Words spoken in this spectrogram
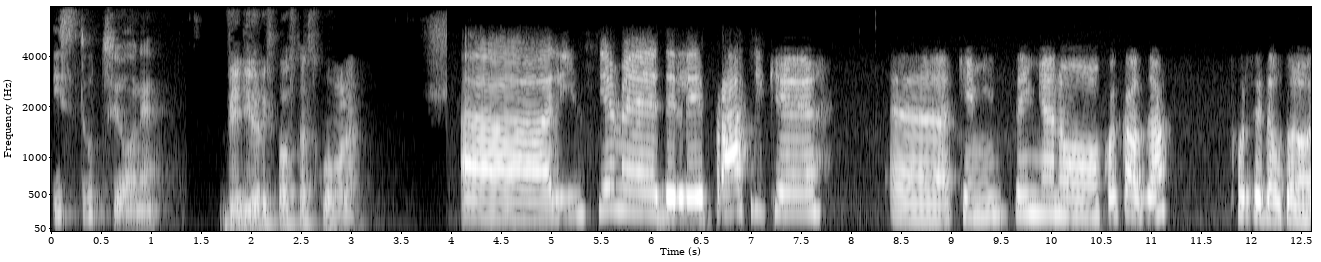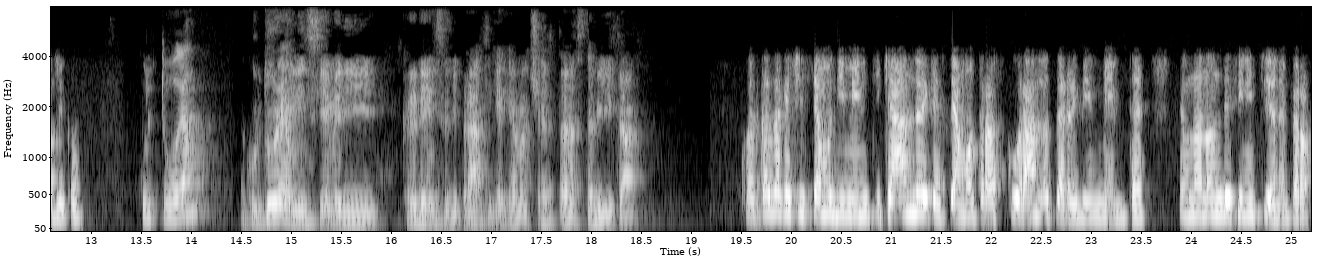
istruzione, Vedi la risposta a scuola. Ah, l'insieme delle pratiche eh, che mi insegnano qualcosa? Forse tautologico. cultura, La cultura è un insieme di credenze e di pratiche che ha una certa stabilità. Qualcosa che ci stiamo dimenticando e che stiamo trascurando terribilmente. È una non definizione, però.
